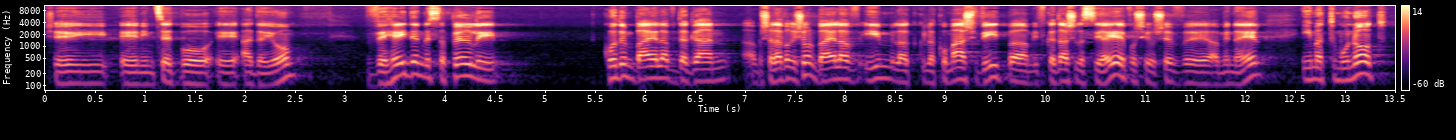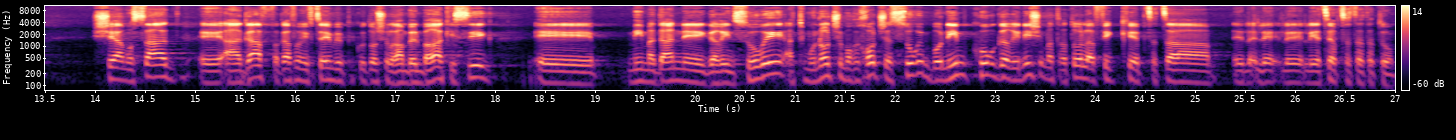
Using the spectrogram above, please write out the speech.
שהיא אה, נמצאת בו אה, עד היום. והיידן מספר לי, קודם בא אליו דגן, בשלב הראשון בא אליו עם, לקומה השביעית במפקדה של ה-CIA, איפה שיושב אה, המנהל, עם התמונות שהמוסד, האגף, אגף המבצעים בפיקודו של רם בן ברק, השיג ממדען אה, גרעין סורי, התמונות שמוכיחות שהסורים בונים כור גרעיני שמטרתו להפיק אה, פצצה, לייצר פצצת אטום.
